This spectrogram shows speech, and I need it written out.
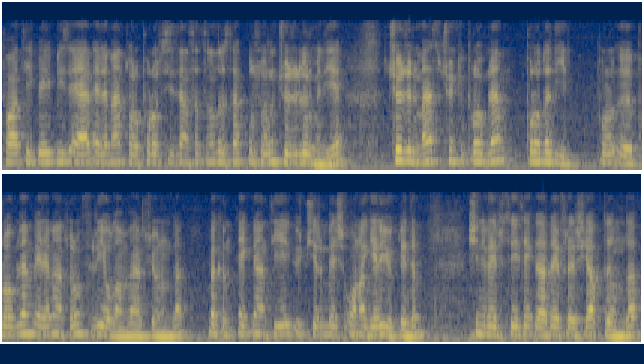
Fatih Bey biz eğer Elementor Pro sizden satın alırsak bu sorun çözülür mü diye. Çözülmez çünkü problem Pro'da değil. E, problem Elementor'un free olan versiyonunda. Bakın eklentiyi 3.25.10'a geri yükledim. Şimdi web siteyi tekrar refresh yaptığımda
